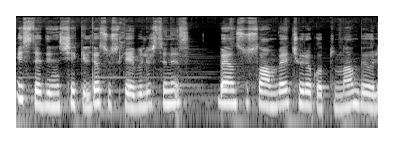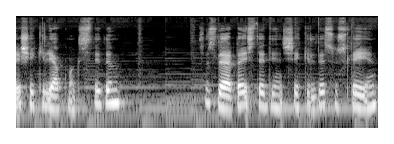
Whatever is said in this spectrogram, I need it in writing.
İstediğiniz şekilde süsleyebilirsiniz. Ben susam ve çörek otundan böyle şekil yapmak istedim. Sizler de istediğiniz şekilde süsleyin.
